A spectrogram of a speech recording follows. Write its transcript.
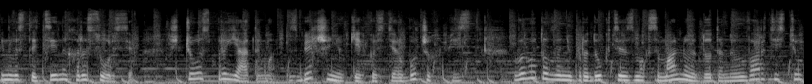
інвестиційних ресурсів, що сприятиме збільшенню кількості робочих місць, виготовленню продукції з максимальною доданою вартістю,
